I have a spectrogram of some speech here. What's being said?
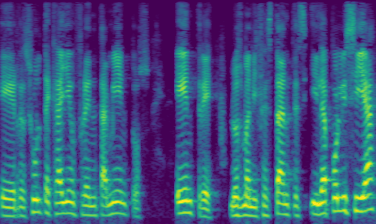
eh, resulte que hay enfrentamientos entre los manifestantes y la policía,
